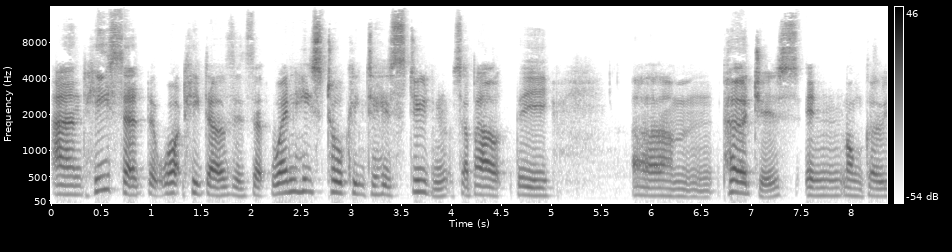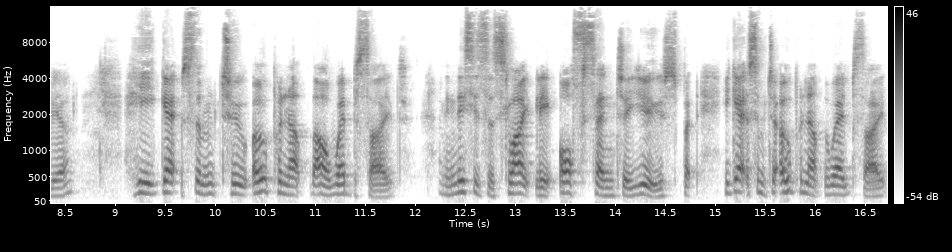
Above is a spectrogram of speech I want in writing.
and he said that what he does is that when he's talking to his students about the um, purges in Mongolia, he gets them to open up our website. I mean, this is a slightly off center use, but he gets them to open up the website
